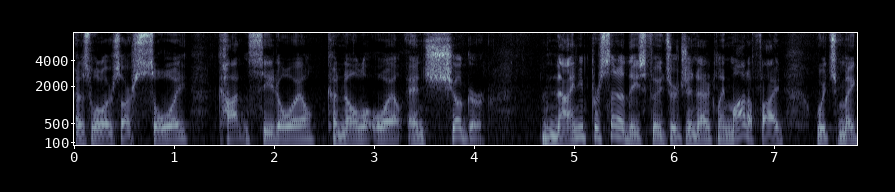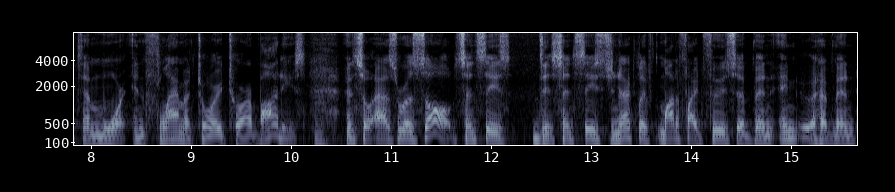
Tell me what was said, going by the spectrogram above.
as well as our soy, cottonseed oil, canola oil, and sugar. 90% of these foods are genetically modified, which make them more inflammatory to our bodies. And so, as a result, since these th- since these genetically modified foods have been in, have been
